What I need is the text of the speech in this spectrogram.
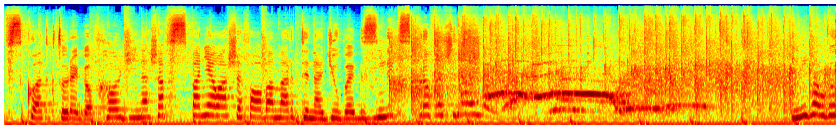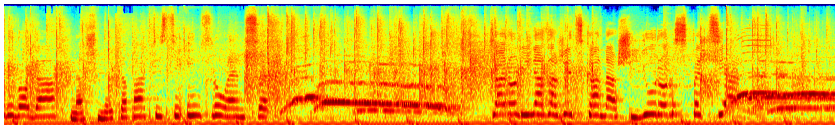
w skład którego wchodzi nasza wspaniała szefowa Martyna Dziubek z NYX Professional Michał Gorywoda, nasz make-up artist i influencer. Karolina Zarzycka, nasz juror specjalny.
